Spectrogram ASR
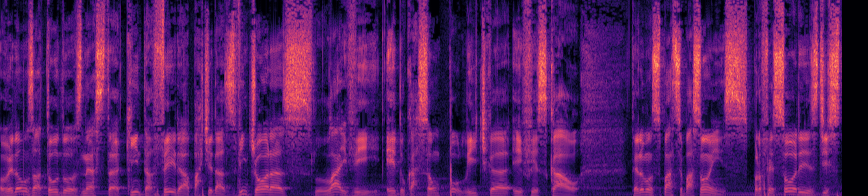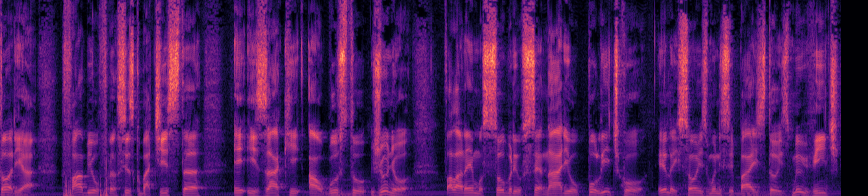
Convidamos a todos nesta quinta-feira, a partir das 20 horas, live Educação Política e Fiscal. Teremos participações, professores de História, Fábio Francisco Batista e Isaac Augusto Júnior. Falaremos sobre o cenário político, eleições municipais 2020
